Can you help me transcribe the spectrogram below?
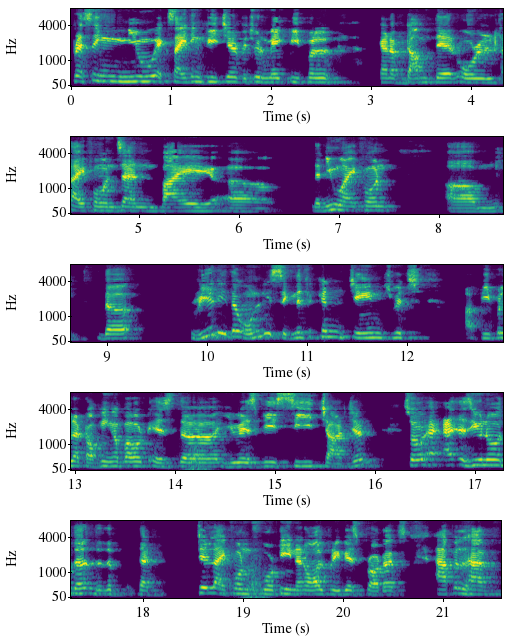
pressing new exciting feature which will make people kind of dump their old iphones and buy uh, the new iphone. Um, the really the only significant change which uh, people are talking about is the usb-c charger. So as you know the, the, the that till iPhone 14 and all previous products, Apple have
